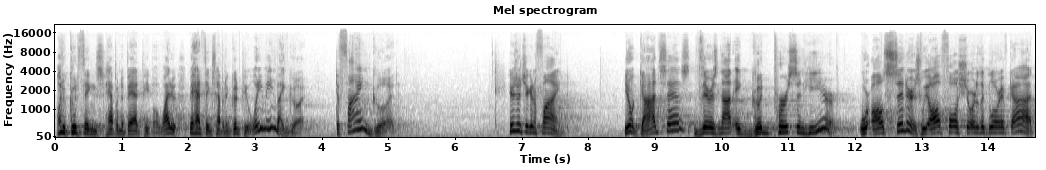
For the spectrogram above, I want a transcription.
Why do good things happen to bad people? Why do bad things happen to good people? What do you mean by good? Define good. Here's what you're going to find. You know what God says? There is not a good person here. We're all sinners. We all fall short of the glory of God.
